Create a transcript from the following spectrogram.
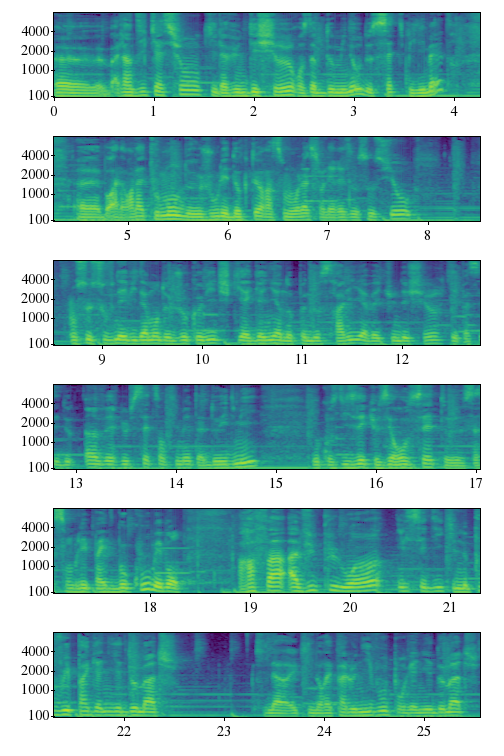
euh, bah, l'indication qu'il avait une déchirure aux abdominaux de 7 mm. Bon, alors là, tout le monde joue les docteurs à ce moment-là sur les réseaux sociaux. On se souvenait évidemment de Djokovic qui a gagné un Open d'Australie avec une déchirure qui est passée de 1,7 cm à 2,5. Donc on se disait que 0,7 euh, ça semblait pas être beaucoup, mais bon, Rafa a vu plus loin, il s'est dit qu'il ne pouvait pas gagner deux matchs qu'il n'aurait pas le niveau pour gagner deux matchs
